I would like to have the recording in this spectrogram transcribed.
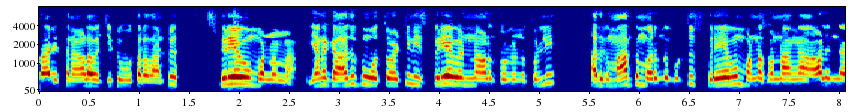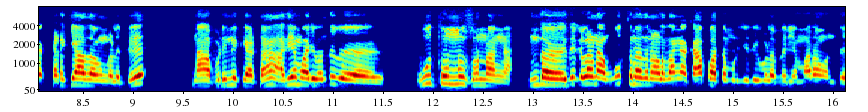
சார் இத்தனை ஆளை வச்சுட்டு ஊத்துறதான்ட்டு ஸ்ப்ரேவும் பண்ணணும் எனக்கு அதுக்கும் ஒத்துழைச்சு நீ ஸ்ப்ரே வேணுனாலும் சொல்லுன்னு சொல்லி அதுக்கு மாத்து மருந்து கொடுத்து ஸ்ப்ரேவும் பண்ண சொன்னாங்க. ஆளுங்க கிடைக்காதவங்களுக்கு நான் அப்படின்னு கேட்டேன். அதே மாதிரி வந்து அஹ், சொன்னாங்க. இந்த இதுக்கெல்லாம் நான் ஊத்துனதுனால தாங்க காப்பாற்ற முடிஞ்சது இவ்வளோ பெரிய மரம் வந்து.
